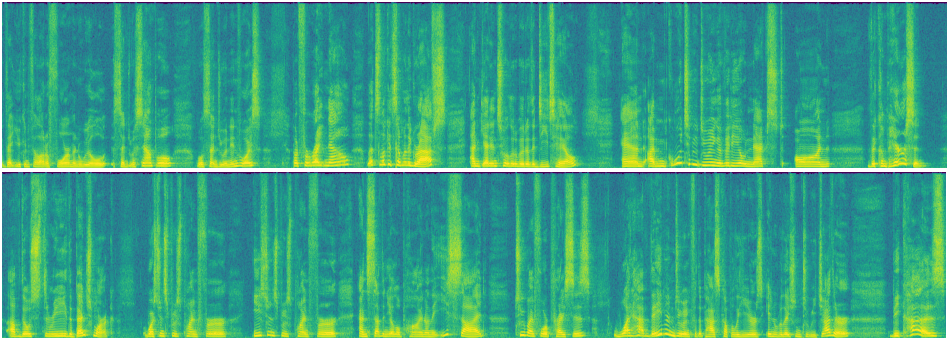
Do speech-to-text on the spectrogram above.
that you can fill out a form and we'll send you a sample, we'll send you an invoice. But for right now, let's look at some of the graphs and get into a little bit of the detail. And I'm going to be doing a video next on the comparison of those three, the benchmark, Western spruce pine fir, Eastern spruce pine fir, and Southern yellow pine on the east side, two by four prices. What have they been doing for the past couple of years in relation to each other? Because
